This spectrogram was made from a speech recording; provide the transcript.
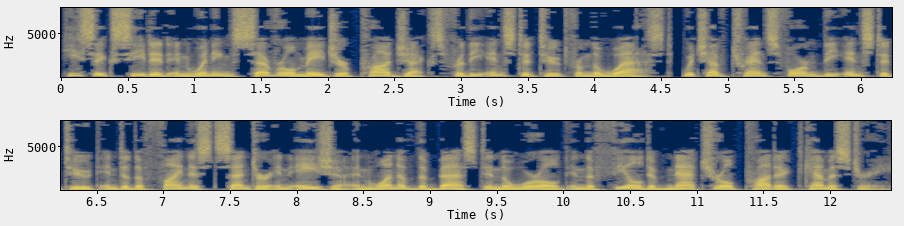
He succeeded in winning several major projects for the institute from the West, which have transformed the institute into the finest center in Asia and one of the best in the world in the field of natural product chemistry.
